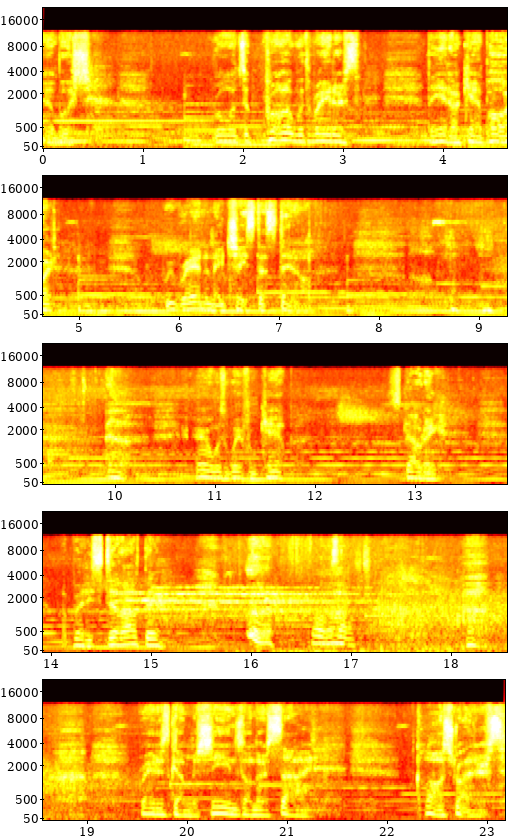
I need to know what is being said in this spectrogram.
Ambush. Ruins are crawling with raiders. They hit our camp hard. We ran and they chased us down. Uh, Erend was away from camp. Scouting. I bet he's still out there. What was that? Raiders got machines on their side. Claw Striders.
